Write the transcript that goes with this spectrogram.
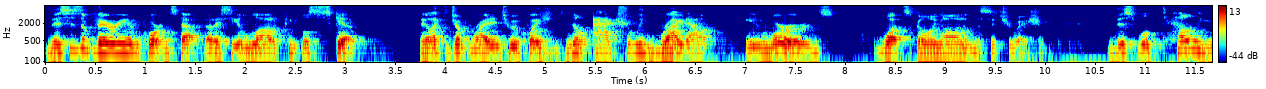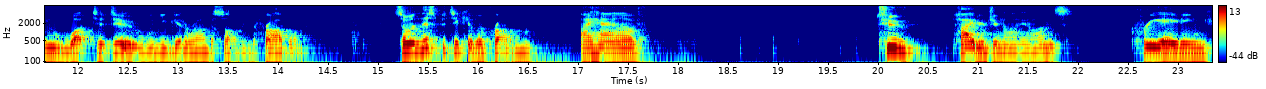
This is a very important step that I see a lot of people skip. They like to jump right into equations. No, actually write out in words what's going on in the situation. This will tell you what to do when you get around to solving the problem. So in this particular problem, I have two hydrogen ions creating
